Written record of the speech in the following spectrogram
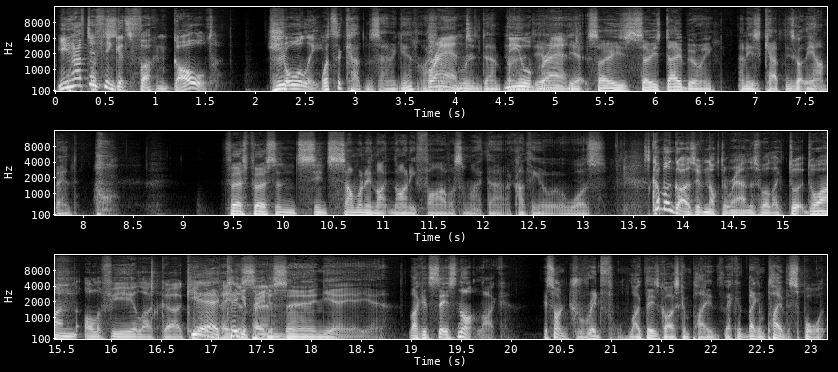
You have to think it's fucking gold. Surely. what's the captain's name again? I should have Brand. written down Neil yeah. Brand. Yeah, so he's so he's debuting and he's a captain. He's got the armband. First person since someone in like '95 or something like that. I can't think of what it was. There's a couple of guys who've knocked around as well, like Du- Duanne Olivier, like uh, Keegan yeah, Petersen. Keegan Petersen. Yeah, yeah, yeah. Like it's it's not like it's not dreadful. Like these guys can play. They can they can play the sport.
